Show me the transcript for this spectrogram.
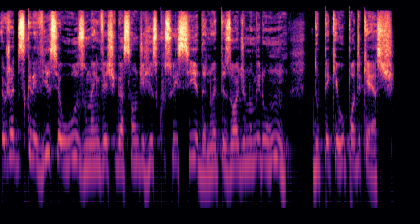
Eu já descrevi seu uso na investigação de risco suicida no episódio número 1 do PQU Podcast.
